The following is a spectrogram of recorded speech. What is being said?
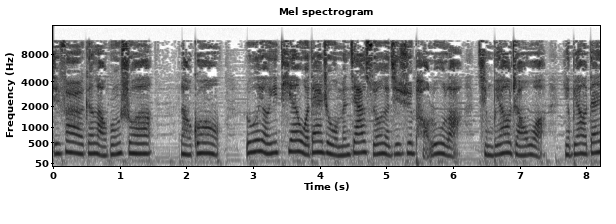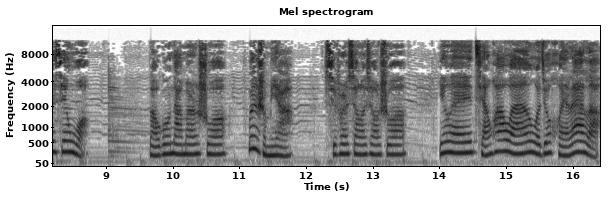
媳妇儿跟老公说：“老公，如果有一天我带着我们家所有的积蓄跑路了，请不要找我，也不要担心我。”老公纳闷说：“为什么呀？”媳妇儿笑了笑说：“因为钱花完我就回来了。”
